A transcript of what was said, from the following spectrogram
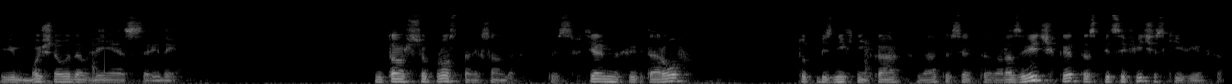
и мощного давления среды? Ну там же все просто, Александр. То есть в терминах векторов тут без них никак. Да? То есть это разведчик это специфический вектор,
